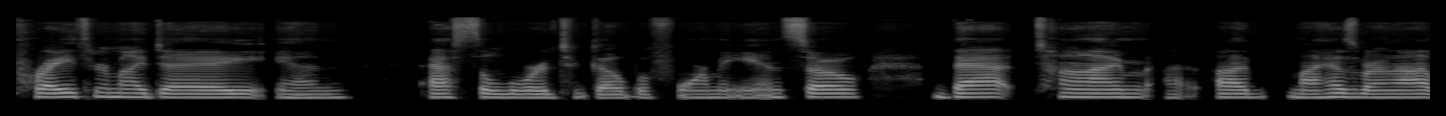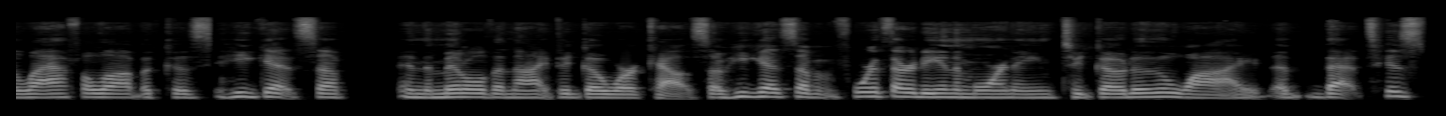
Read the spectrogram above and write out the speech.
pray through my day and ask the Lord to go before me. And so that time, I, I, my husband and I laugh a lot because he gets up in the middle of the night to go work out. So he gets up at 4:30 in the morning to go to the Y. That's his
